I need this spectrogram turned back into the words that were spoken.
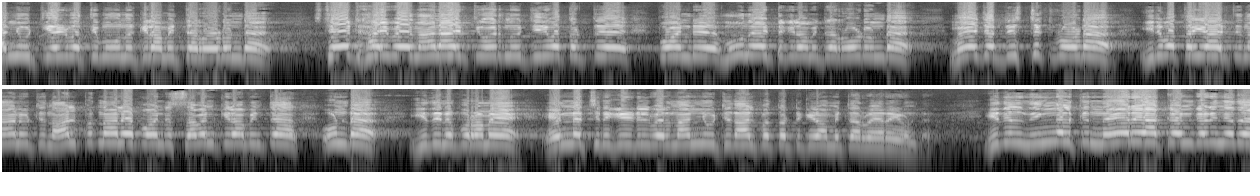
അഞ്ഞൂറ്റി എഴുപത്തി മൂന്ന് കിലോമീറ്റർ റോഡുണ്ട്. സ്റ്റേറ്റ് ഹൈവേ നാലായിരത്തി ഒരുന്നൂറ്റി ഇരുപത്തെട്ട് പോയിന്റ് മൂന്ന് എട്ട് കിലോമീറ്റർ റോഡുണ്ട്. മേജർ ഡിസ്ട്രിക്ട് റോഡ് ഇരുപത്തയ്യായിരത്തി നാനൂറ്റി നാൽപ്പത്തിനാല് പോയിന്റ് സെവൻ കിലോമീറ്റർ ഉണ്ട്. ഇതിന് പുറമെ എൻ എച്ചിന് കീഴിൽ വരുന്ന അഞ്ഞൂറ്റി നാൽപ്പത്തെട്ട് കിലോമീറ്റർ വേറെയുണ്ട്. ഇതിൽ നിങ്ങൾക്ക് നേരെയാക്കാൻ കഴിഞ്ഞത്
